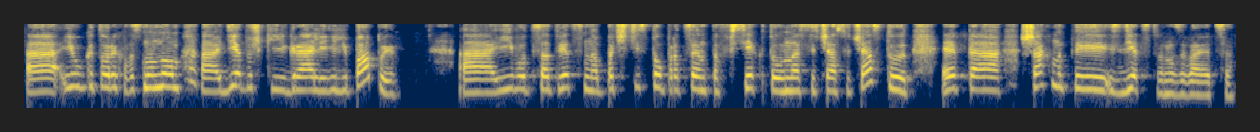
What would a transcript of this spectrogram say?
а, и у которых в основном а, дедушки играли или папы, а, и вот, соответственно, почти 100% всех, кто у нас сейчас участвует, это шахматы с детства называются.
